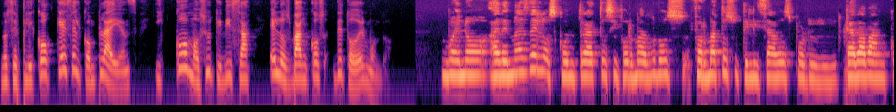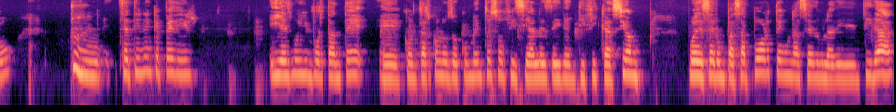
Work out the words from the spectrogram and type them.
nos explicó qué es el compliance y cómo se utiliza en los bancos de todo el mundo. Bueno, además de los contratos y formatos, formatos utilizados por cada banco, se tienen que pedir, y es muy importante eh, contar con los documentos oficiales de identificación. Puede ser un pasaporte, una cédula de identidad.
